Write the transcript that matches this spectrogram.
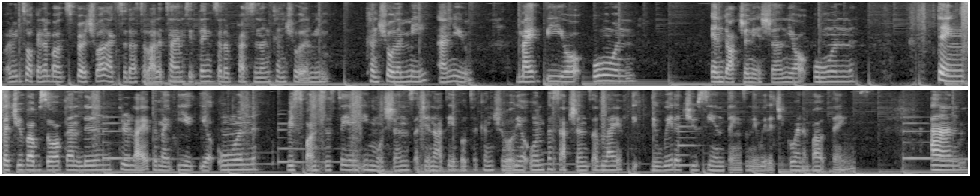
When we're talking about spiritual exodus, a lot of times the things that are oppressing and controlling me controlling me and you might be your own indoctrination, your own things that you've absorbed and learned through life. It might be your own responses to your emotions that you're not able to control, your own perceptions of life, the, the way that you see in things and the way that you're going about things. And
